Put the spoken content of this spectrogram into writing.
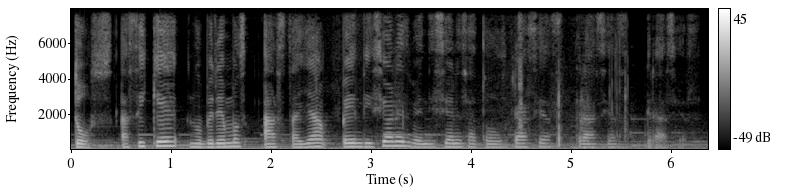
2. Así que nos veremos hasta allá. Bendiciones, bendiciones a todos. Gracias, gracias, gracias.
